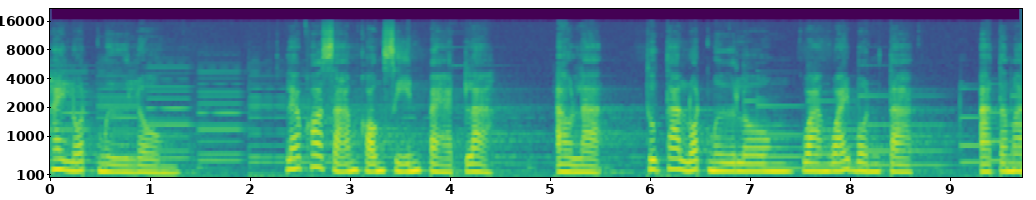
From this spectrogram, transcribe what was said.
ให้ลดมือลง แล้วข้อสามของศีลแปดล่ะ เอาละ ทุกท่านลดมือลง วางไว้บนตัก อาตมา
